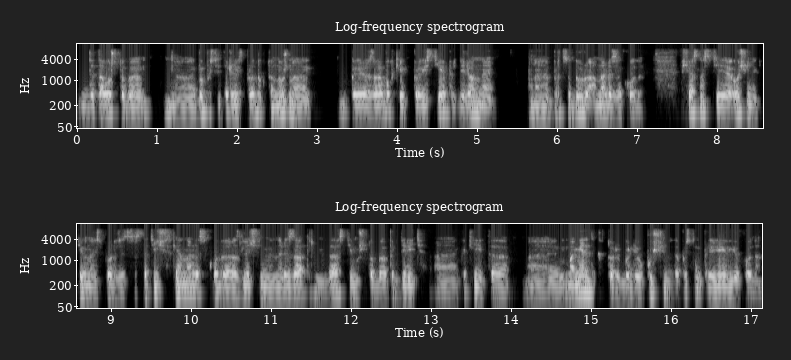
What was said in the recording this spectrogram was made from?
для того, чтобы выпустить релиз продукта, нужно при разработке провести определенные процедуры анализа кода. В частности, очень активно используется статический анализ кода различными анализаторами, да, с тем, чтобы определить э, какие-то э, моменты, которые были упущены, допустим, при ревью кода.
